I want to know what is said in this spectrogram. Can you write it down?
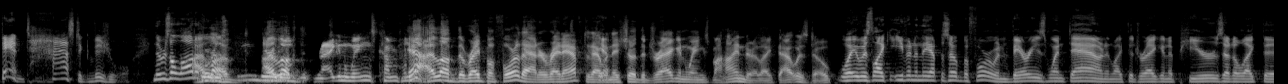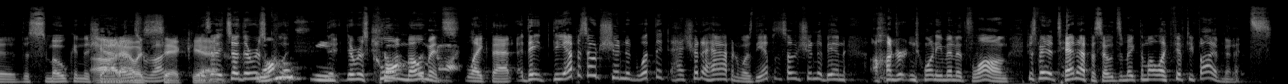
fantastic visual. And there was a lot of I love- I where love- the dragon wings come from. Yeah, the- I love the right before that or right after that Yeah. when they showed the dragon wings behind her. Like that was dope. Well, it was like even in the episode before when Varys went down and like the dragon appears out of like the the smoke and the Oh, shadows. that was from sick, yeah. So, so there was cool, almost there, there was cool moments like that. They, the episode shouldn't have what the, should have happened was the episode shouldn't have been 120 minutes long. Just made it 10 episodes and make them all like 55 minutes.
